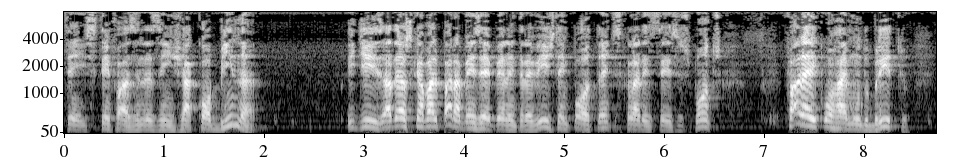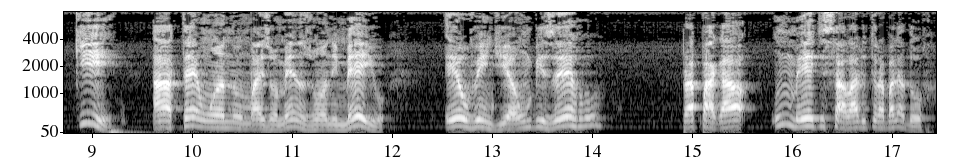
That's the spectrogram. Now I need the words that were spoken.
tem, tem fazendas em Jacobina, e diz, Adelso Carvalho, parabéns aí pela entrevista, é importante esclarecer esses pontos. Fale aí com o Raimundo Brito que até um ano mais ou menos, um ano e meio, eu vendia um bezerro para pagar um mês de salário do trabalhador.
